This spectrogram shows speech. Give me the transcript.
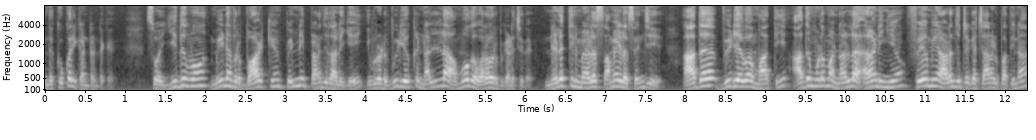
இந்த குக்கரி கண்டென்ட்டுக்கு ஸோ இதுவும் மீனவர் வாழ்க்கையும் பின்னி பிணைஞ்சதாலேயே இவரோட வீடியோவுக்கு நல்ல அமோக வரவேற்பு கிடைச்சிது. நிலத்தின் மேலே சமையலை செஞ்சு அதை வீடியோவாக மாற்றி அது மூலமாக நல்ல ஏர்னிங்கையும் ஃபேமையும் அடைஞ்சிட்டு இருக்க சேனல் பார்த்தீங்கன்னா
